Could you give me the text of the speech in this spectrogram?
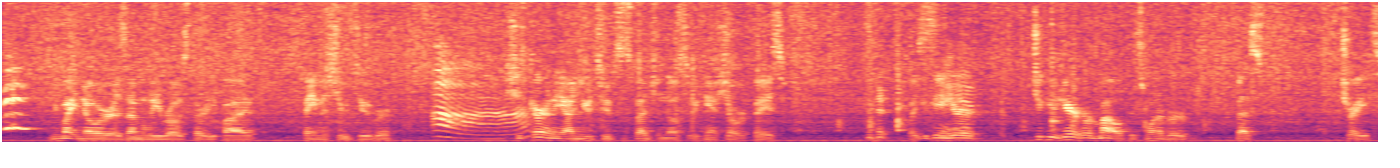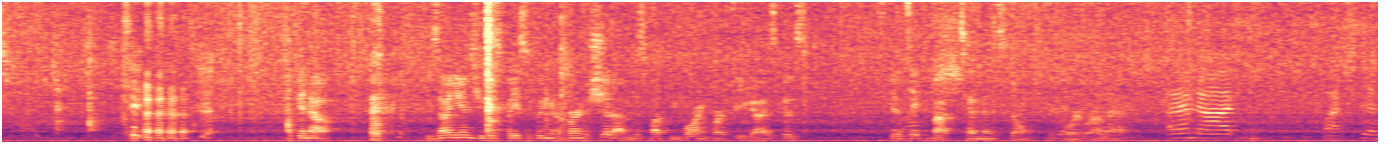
me. You might know her as Emily Rose 35, famous YouTuber. Ah. She's currently on YouTube suspension though, so we can't show her face. but you can hear, you can hear her mouth. It's one of her best traits. okay, now these onions, you're just basically gonna burn the shit out. And this is about to be boring part for you guys because it's gonna take about 10 minutes. Don't record where I'm at. I'm not. Watch them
